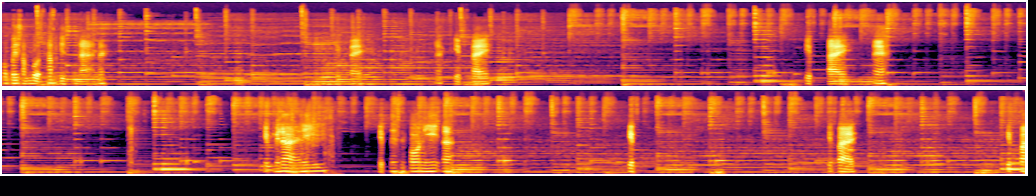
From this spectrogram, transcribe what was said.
ต้องไปสำรวจถ้ำปริศนานะเก็บไปนะเก็บไป เก็บไปนะเก็บไม่ได้อันนี้ เก็บได้เฉพาะนี้นะ ไป เก็บไป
